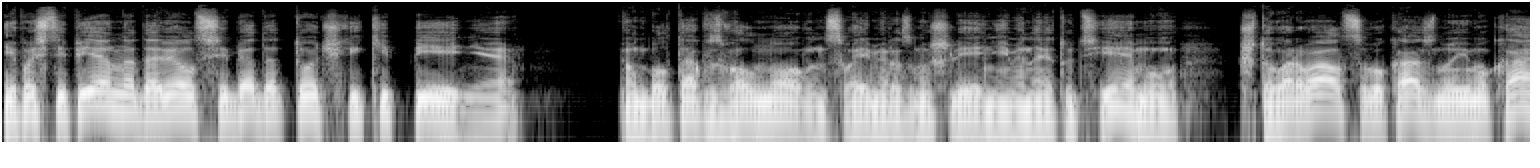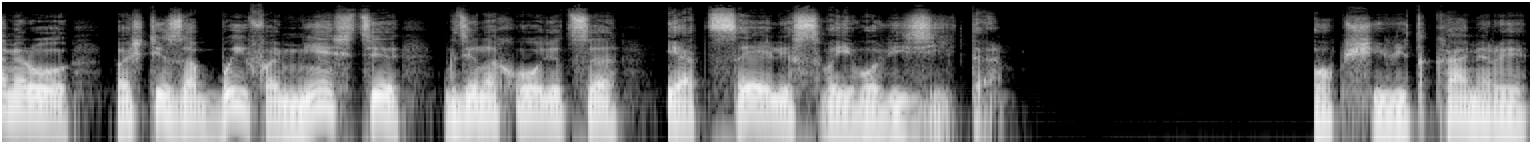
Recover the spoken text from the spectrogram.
и постепенно довел себя до точки кипения — он был так взволнован своими размышлениями на эту тему, что ворвался в указанную ему камеру, почти забыв о месте, где находится, и о цели своего визита. Общий вид камеры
